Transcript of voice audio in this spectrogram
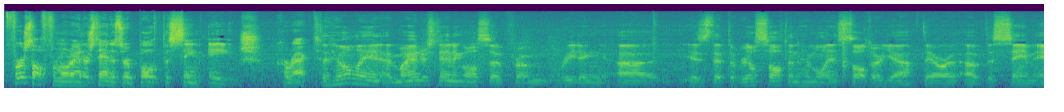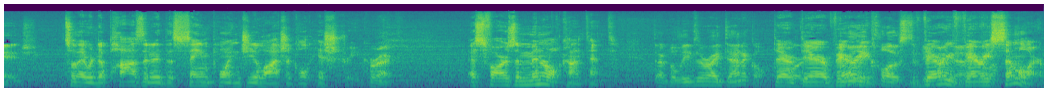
First off, from what I understand, is they're both the same age, correct? The Himalayan, and my understanding also from reading uh, is that the real salt and the Himalayan salt are, yeah, they are of the same age. So they were deposited at the same point in geological history. Correct. As far as the mineral content, I believe they're identical. they're they're very really close to very identical. very similar.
